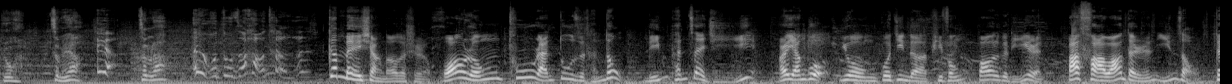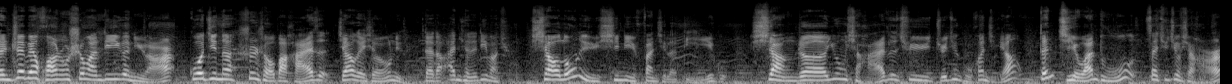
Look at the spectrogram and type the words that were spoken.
蓉儿，怎么样？哎呀，怎么了？哎，我肚子好疼啊！更没想到的是，黄蓉突然肚子疼痛，临盆在即。而杨过用郭靖的披风包了个敌人，把法王等人引走。等这边黄蓉生完第一个女儿，郭靖呢顺手把孩子交给小龙女，带到安全的地方去。小龙女心里泛起了嘀咕，想着用小孩子去绝情谷换解药，等解完毒再去救小孩。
